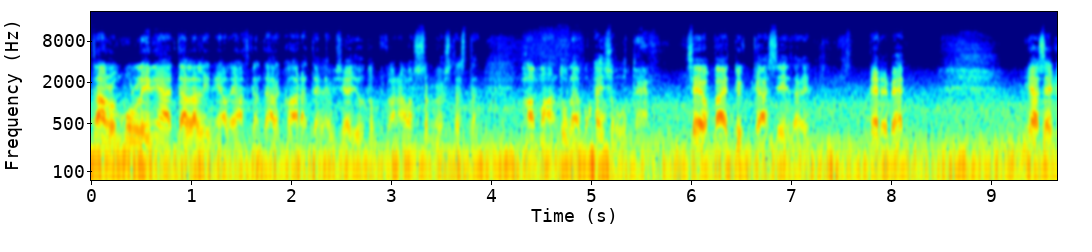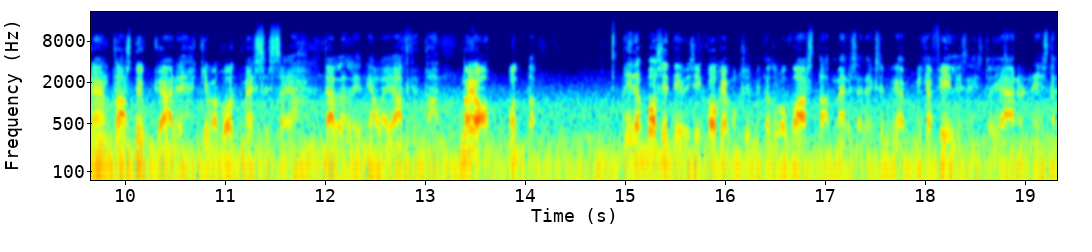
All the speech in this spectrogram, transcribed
Tämä on ollut mun linja ja tällä linjalla jatkan täällä Kaara Televisio YouTube-kanavassa myös tästä hamaan tulevaisuuteen. Se, joka ei tykkää siitä, niin terve. Ja sekä taas tykkää, niin kiva kun oot messissä ja tällä linjalla jatketaan. No joo, mutta niitä positiivisia kokemuksia, mitä tullut vastaan Mercedes, mikä, mikä fiilis niistä on jäänyt niistä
